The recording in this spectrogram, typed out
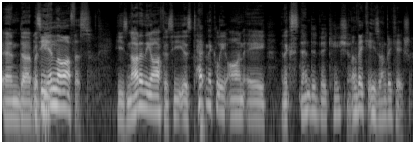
and uh, but Is he, in the office? he's not in the office. He is technically on a an extended vacation. A vac- he's on vacation.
